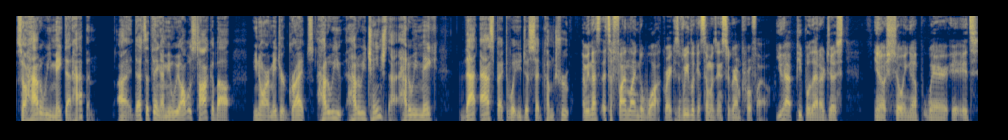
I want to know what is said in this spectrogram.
So how do we make that happen? I that's the thing. I mean, we always talk about you know our major gripes. How do we how do we change that? How do we make that aspect of what you just said come true? I mean, that's it's a fine line to walk, right? Because if we look at someone's Instagram profile, you have people that are just, you know, showing up where it's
